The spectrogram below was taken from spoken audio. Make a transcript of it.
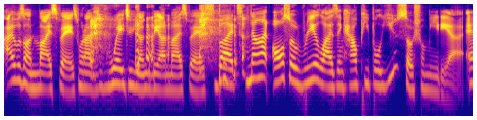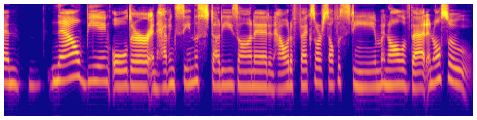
I was on MySpace when I was way too young to be on MySpace, but not also realizing how people use social media. And now being older and having seen the studies on it and how it affects our self esteem and all of that, and also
